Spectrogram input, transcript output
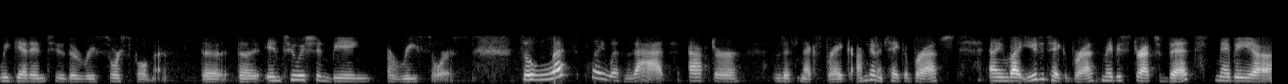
we get into the resourcefulness, the, the intuition being a resource. So let's play with that after this next break. I'm going to take a breath. I invite you to take a breath, maybe stretch a bit, maybe uh,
